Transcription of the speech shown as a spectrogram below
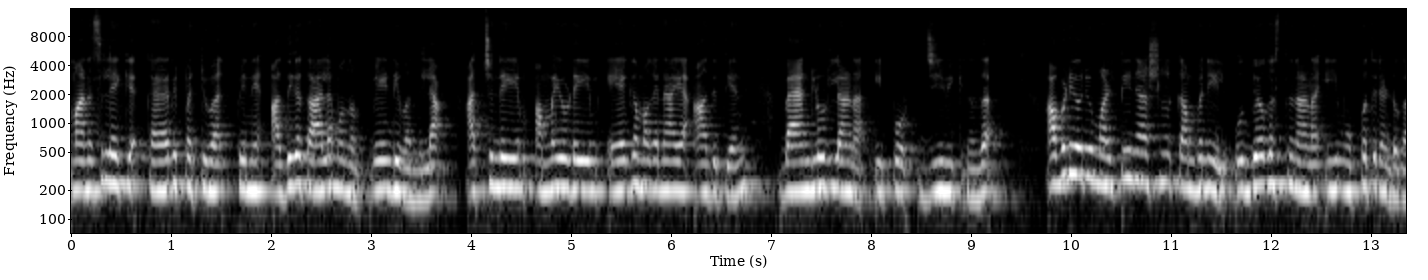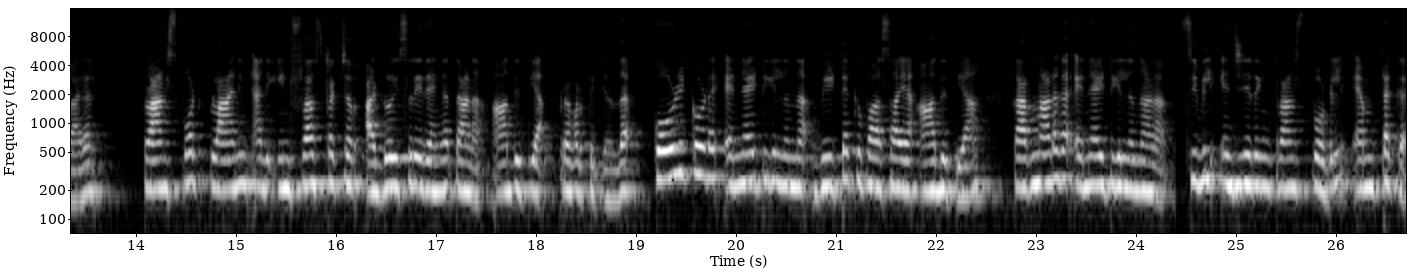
മനസ്സിലേക്ക് കയറിപ്പറ്റുവാൻ പിന്നെ അധിക കാലമൊന്നും വേണ്ടി വന്നില്ല. അച്ഛന്റെയും അമ്മയുടെയും ഏക മകനായ ആദിത്യൻ ബാംഗ്ലൂരിലാണ് ഇപ്പോൾ ജീവിക്കുന്നത്. അവിടെ ഒരു മൾട്ടിനാഷണൽ കമ്പനിയിൽ ഉദ്യോഗസ്ഥനാണ് ഈ മുപ്പത്തിരണ്ടുകാരൻ. Transport planning and infrastructure advisory രംഗത്താണ് ആദിത്യ പ്രവർത്തിക്കുന്നത്. കോഴിക്കോട് എൻ ഐ ടിയിൽ നിന്ന് ബിടെക് പാസ്സായ ആദിത്യ കർണാടക എൻ ഐ ടിയിൽ നിന്നാണ് സിവിൽ എഞ്ചിനീയറിംഗ് ട്രാൻസ്പോർട്ടിൽ എം ടെക്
